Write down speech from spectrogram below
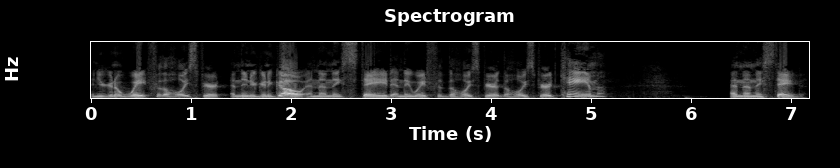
and you're going to wait for the Holy Spirit, and then you're going to go. And then they stayed, and they waited for the Holy Spirit. The Holy Spirit came, and then they stayed.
